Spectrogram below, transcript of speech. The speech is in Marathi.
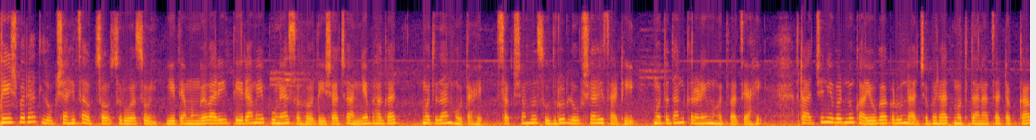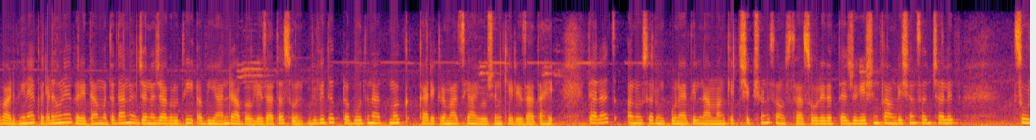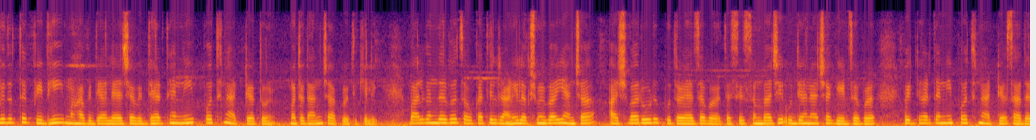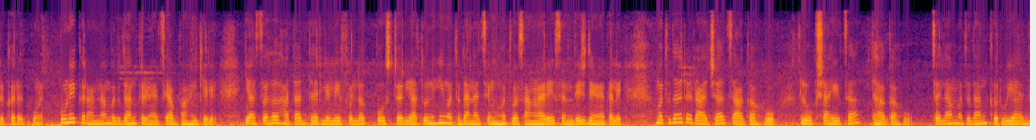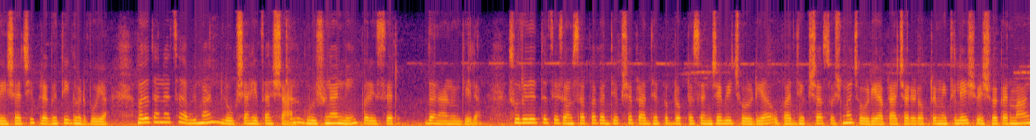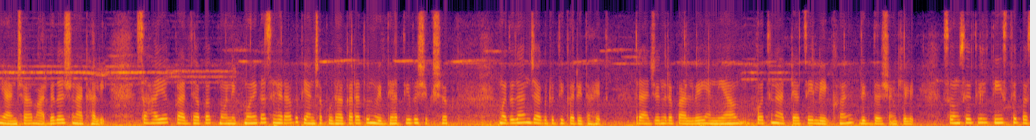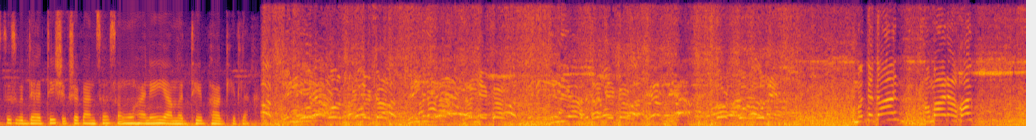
देशभरात लोकशाहीचा उत्सव सुरू असून येत्या मंगळवारी तेरा मे पुण्यासह देशाच्या अन्य भागात मतदान होत आहे. सक्षम व सुदृढ लोकशाहीसाठी मतदान करणे महत्त्वाचे आहे. राज्य निवडणूक आयोगाकडून राज्यभरात मतदानाचा टक्का वाढविण्याकरिता वाढवण्याकरिता मतदान जनजागृती अभियान राबवले जात असून विविध प्रबोधनात्मक कार्यक्रमाचे आयोजन केले जात आहे. त्यालाच अनुसरून पुण्यातील नामांकित शिक्षण संस्था सूर्यदत्त एज्युकेशन फाउंडेशन संचालित सूर्यदत्त विधी महाविद्यालयाच्या विद्यार्थ्यांनी पथनाट्यातून मतदान जागृती केली. बालगंधर्व चौकातील राणी लक्ष्मीबाई यांच्या आश्वारूढ पुतळ्याजवळ तसेच संभाजी उद्यानाच्या गेटजवळ विद्यार्थ्यांनी पथनाट्य सादर करत पुणे पुणेकरांना मतदान करण्याचे आवाहन केले. यासह हातात धरलेले फलक पोस्टर यातूनही मतदानाचे महत्त्व सांगणारे संदेश देण्यात आले. मतदार राजा जागा हो लोकशाहीचा धागा हो. चला मतदान करूया देशाची प्रगती घडवूया. मतदानाचा अभिमान लोकशाहीचा शान घोषणांनी परिसर दणाणून गेला. सूर्यदत्तचे संस्थापक अध्यक्ष प्राध्यापक डॉक्टर संजय बी. चोरडिया उपाध्यक्षा सुषमा चोरडिया प्राचार्य डॉक्टर मिथिलेश विश्वकर्मा यांच्या मार्गदर्शनाखाली सहाय्यक प्राध्यापक मोनिक मोनिका सेहरावत यांच्या पुढाकारातून विद्यार्थी व शिक्षक मतदान जागृती करीत आहेत. राजेंद्र पालवे यांनी या पथनाट्याचे लेखन दिग्दर्शन केले. संस्थेतील तीस ते पस्तीस विद्यार्थी शिक्षकांचा समूहाने यामध्ये भाग घेतला.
